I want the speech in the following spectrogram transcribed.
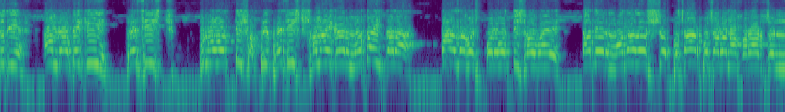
যদি আমরা দেখি, ফেসিস্ট, পূর্ববর্তী ফেসিস্ট সময়কার মতোই তারা পাঁচ আগস্ট পরবর্তী সময়ে তাদের মতাদর্শ প্রচার প্রচারণা করার জন্য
